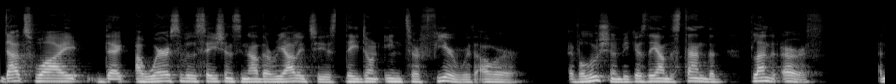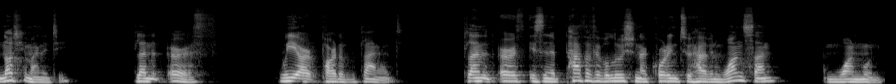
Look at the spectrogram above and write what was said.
that's why the aware civilizations in other realities they don't interfere with our evolution because they understand that planet earth and not humanity planet earth we are part of the planet planet earth is in a path of evolution according to having one sun and one moon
